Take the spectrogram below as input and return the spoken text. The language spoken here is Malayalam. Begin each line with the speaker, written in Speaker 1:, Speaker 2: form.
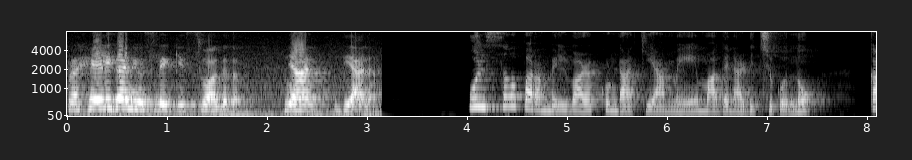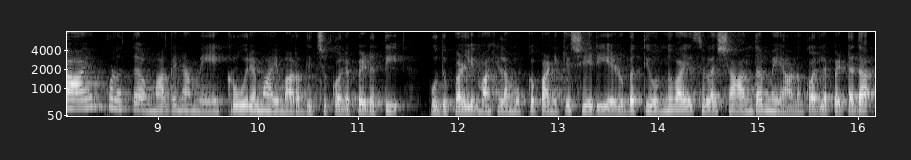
Speaker 1: പ്രഹേളിക ന്യൂസിലേക്ക് സ്വാഗതം. ഞാൻ ധ്യാന.
Speaker 2: ഉത്സവപ്പറമ്പിൽ വഴക്കുണ്ടാക്കിയ അമ്മയെ മകൻ അടിച്ചു കൊന്നു കായംകുളത്ത് മകൻ അമ്മയെ ക്രൂരമായി മർദ്ദിച്ച് കൊലപ്പെടുത്തി. പുതുപ്പള്ളി മഹിളമുക്ക് പണിക്കശ്ശേരി എഴുപത്തിയൊന്ന് വയസ്സുള്ള ശാന്തമ്മയാണ് കൊല്ലപ്പെട്ടത്.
